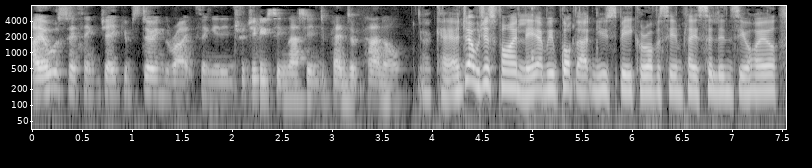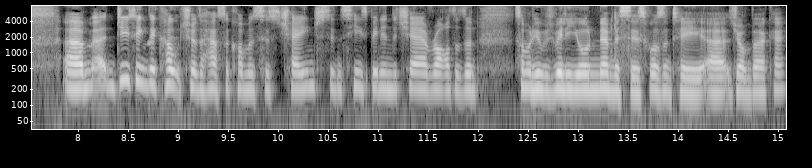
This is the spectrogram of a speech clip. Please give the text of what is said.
I also think Jacob's doing the right thing in introducing that independent panel. Okay, and just finally, and we've got that new speaker obviously in place, Sir Lindsay Hoyle. Um, do you think the culture of the House of Commons has changed since he's been in the chair, rather than someone who was really your nemesis, wasn't he, uh, John Bercow?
